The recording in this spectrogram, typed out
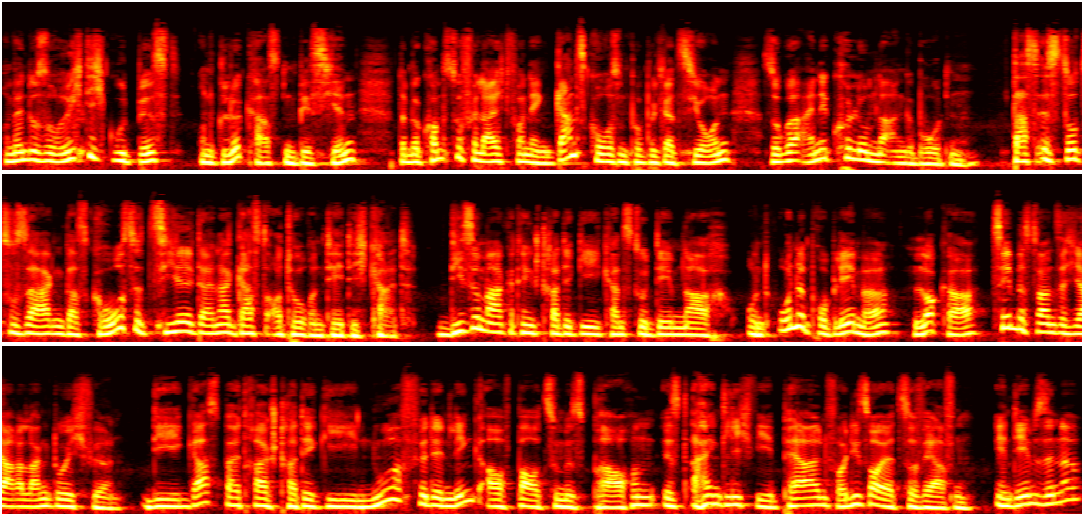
Und wenn du so richtig gut bist und Glück hast ein bisschen, dann bekommst du vielleicht von den ganz großen Publikationen sogar eine Kolumne angeboten. Das ist sozusagen das große Ziel deiner Gastautorentätigkeit. Diese Marketingstrategie kannst du demnach und ohne Probleme locker 10 bis 20 Jahre lang durchführen. Die Gastbeitragsstrategie nur für den Linkaufbau zu missbrauchen, ist eigentlich wie Perlen vor die Säue zu werfen. In dem Sinne,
